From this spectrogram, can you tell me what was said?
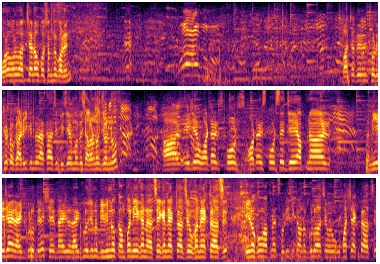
বড় বড় বাচ্চারাও পছন্দ করেন। বাচ্চাদের ছোট ছোট গাড়ি কিন্তু রাখা আছে বিচের মধ্যে চালানোর জন্য। আর এই যে ওয়াটার স্পোর্টস ওয়াটার স্পোর্টসের যে আপনার নিয়ে যায় রাইডগুলোতে সে রাইডগুলোর জন্য বিভিন্ন কোম্পানি এখানে আছে, এখানে একটা আছে, ওখানে একটা আছে। এরকম আপনার ছড়িয়ে ছিটে অনেকগুলো আছে ওপাশে একটা আছে।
